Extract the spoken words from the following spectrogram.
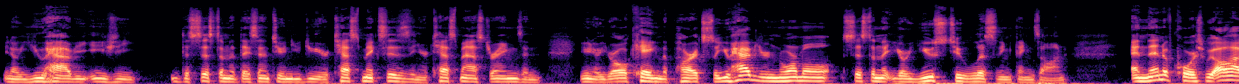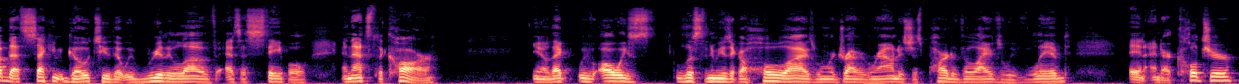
you know, you have usually the system that they send to you and you do your test mixes and your test masterings and you know you're okaying the parts. So you have your normal system that you're used to listening things on. And then of course we all have that second go-to that we really love as a staple and that's the car. You know that we've always listened to music our whole lives when we're driving around. It's just part of the lives we've lived and, and our culture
